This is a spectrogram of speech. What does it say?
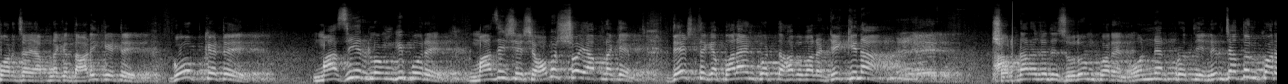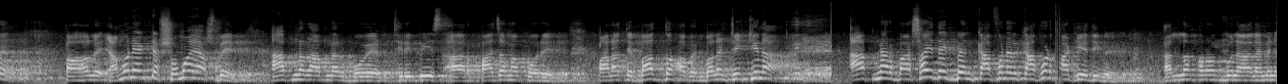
পর্যায়ে আপনাকে দাড়ি কেটে, গোপ কেটে মাঝির লঙ্গি পরে মাঝি শেষে অবশ্যই আপনাকে দেশ থেকে পলায়ন করতে হবে বলেন ঠিক কিনা? আপনারা যদি জুলুম করেন অন্যের প্রতি নির্যাতন করেন তাহলে এমন একটা সময় আসবে আপনারা আপনার বইয়ের থ্রি পিস আর পাজামা পরে পালাতে বাধ্য হবেন বলেন ঠিক কিনা? আপনার বাসায় দেখবেন কাফনের কাপড় পাঠিয়ে দিবে। আল্লাহ রব্বুল আলমিন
